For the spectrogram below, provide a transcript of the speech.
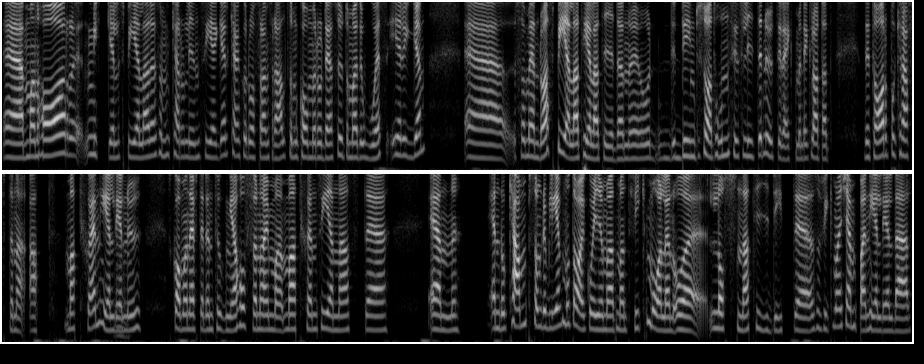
Mm. Eh, man har nyckelspelare som Caroline Seger kanske då framförallt som kommer och dessutom har ett OS i ryggen. Som ändå har spelat hela tiden och det, det är inte så att hon ser sliten ut direkt men det är klart att det tar på krafterna att matcha en hel del mm. nu. Ska man efter den tunga Hoffenheim-matchen senast en ändå kamp som det blev mot AIK i och med att man inte fick målen och lossna tidigt eh, så fick man kämpa en hel del där.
